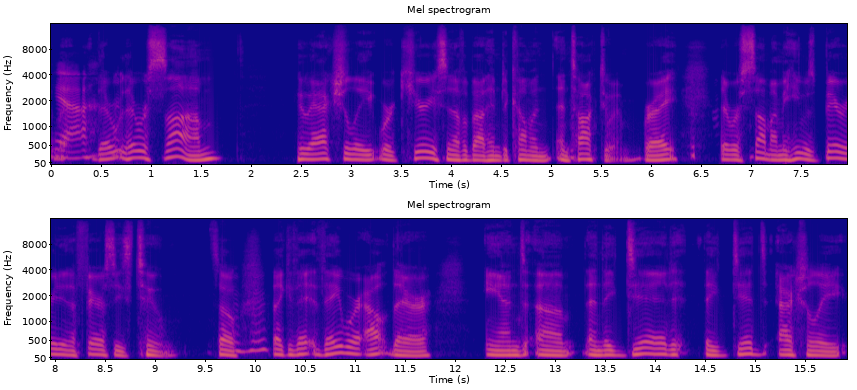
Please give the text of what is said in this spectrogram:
Yeah. There, there were some who actually were curious enough about him to come and, and talk to him, right? There were some, I mean, he was buried in a Pharisee's tomb. So Mhm. like they, they were out there and um and they did they did actually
